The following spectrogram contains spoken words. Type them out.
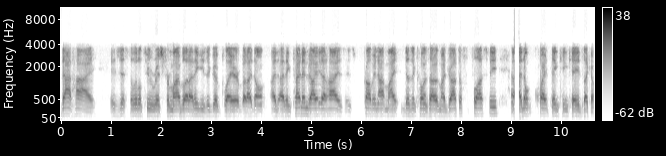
that high is just a little too rich for my blood. I think he's a good player, but I don't. I, I think tight end value that high is, is probably not my doesn't coincide with my draft philosophy, and I don't quite think Kincaid's like a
